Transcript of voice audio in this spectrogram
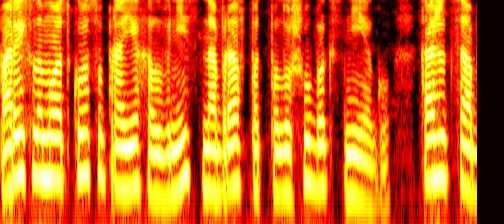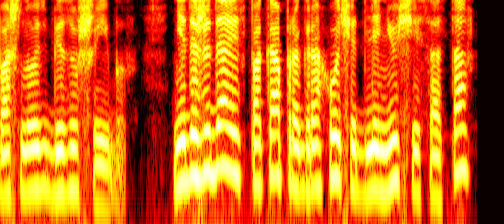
По рыхлому откосу проехал вниз, набрав под полушубок снегу. Кажется, обошлось без ушибов. Не дожидаясь, пока прогрохочет длиннющий состав,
